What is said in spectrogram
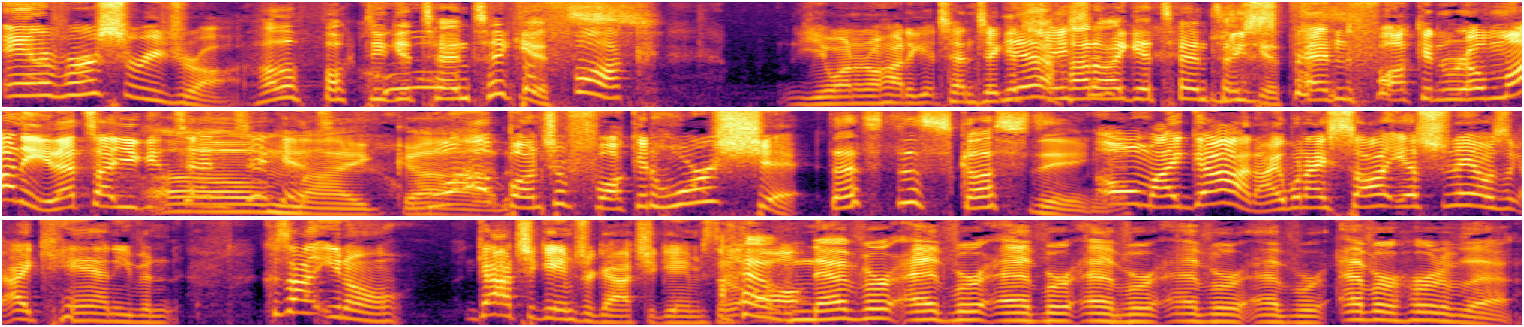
anniversary draw. How the fuck do you get Who ten the tickets? fuck? You want to know how to get 10 tickets? Yeah. How do I get ten tickets? You spend fucking real money. That's how you get 10 oh tickets. Oh my god. What a bunch of fucking horse shit. That's disgusting. Oh my god! I when I saw it yesterday, I was like, I can't even, because I, you know, gotcha games are gotcha games. I They're have all never, ever, ever, ever, ever, ever, ever heard of that.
